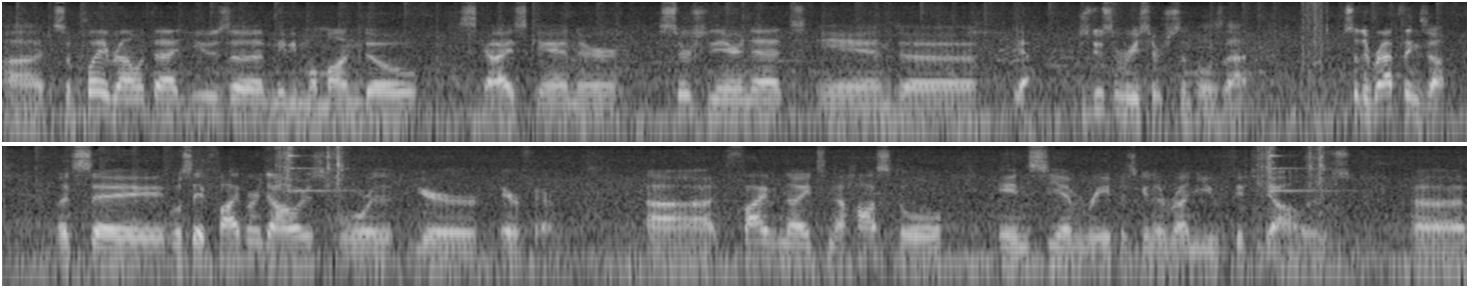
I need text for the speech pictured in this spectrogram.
Uh, so play around with that. Use uh, maybe Momondo, Skyscanner, search the internet, and uh, yeah, just do some research. Simple as that. So to wrap things up, let's say we'll say $500 for your airfare. Uh, five nights in a hostel in Siem Reap is going to run you $50. Uh,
